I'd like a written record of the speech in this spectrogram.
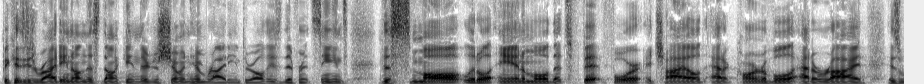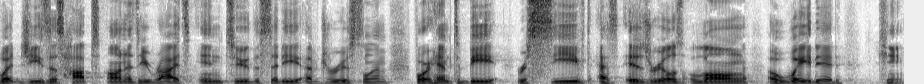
because he's riding on this donkey and they're just showing him riding through all these different scenes. This small little animal that's fit for a child at a carnival, at a ride, is what Jesus hops on as he rides into the city of Jerusalem for him to be received as Israel's long awaited king.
